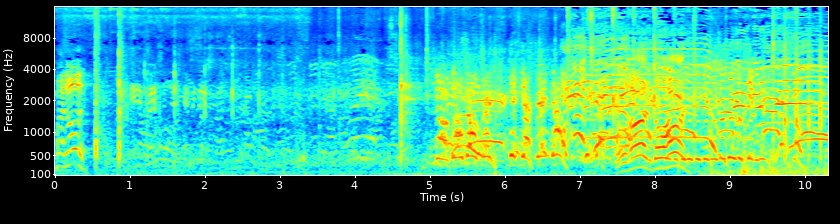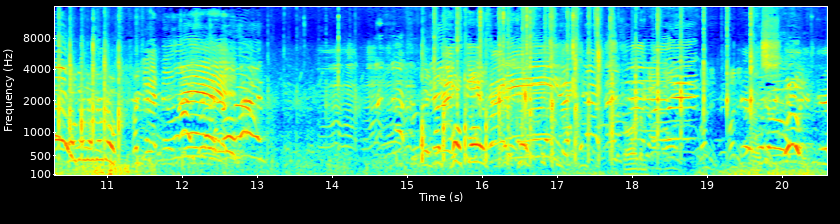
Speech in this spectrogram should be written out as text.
Come. Go, go, go, Get there, Finn, go! Go hard, go hard. Go, go, go, go, go, go, go, go, go, go, go. Right there. Hey, him. Money, money. Nice.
